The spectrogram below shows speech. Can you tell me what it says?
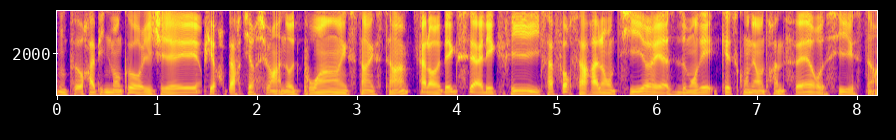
On peut rapidement corriger, puis repartir sur un autre point, etc. etc. Alors, dès que c'est à l'écrit, ça force à ralentir et à se demander qu'est-ce qu'on est en train de faire aussi, etc.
